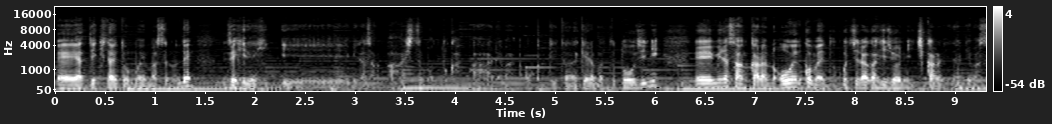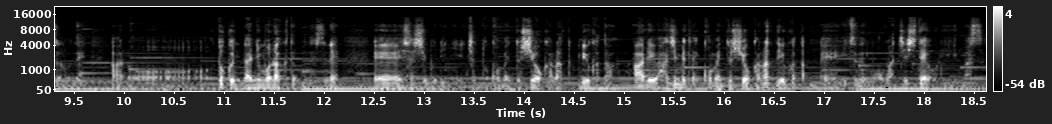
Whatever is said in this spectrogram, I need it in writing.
え、やっていきたいと思いますので、ぜひぜひ、皆さん、質問とかただければと同時に、えー、皆さんからの応援コメント、こちらが非常に力になりますので、あのー、特に何もなくてもですね、えー、久しぶりにちょっとコメントしようかなという方、あるいは初めてコメントしようかなという方、えいつでもお待ちしております。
